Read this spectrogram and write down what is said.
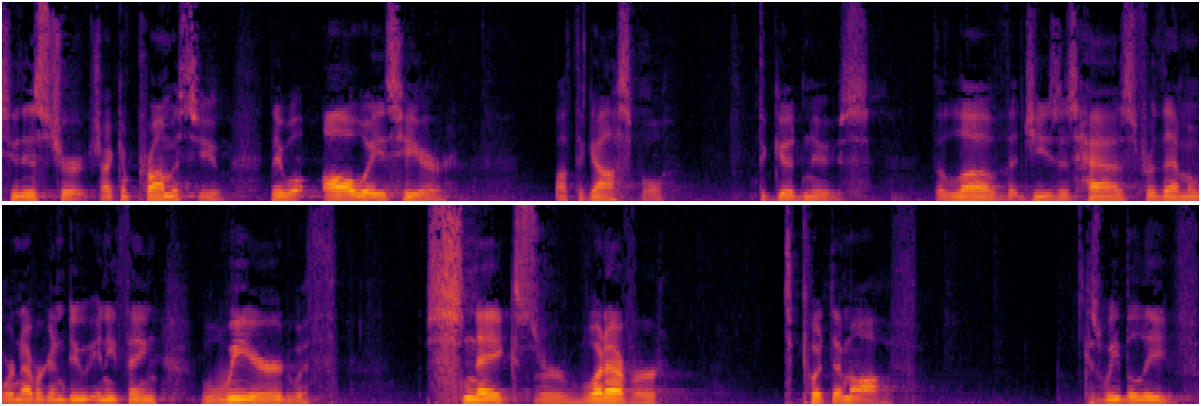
to this church, I can promise you they will always hear about the gospel, the good news the love that Jesus has for them. And we're never going to do anything weird with snakes or whatever to put them off. Because we believe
